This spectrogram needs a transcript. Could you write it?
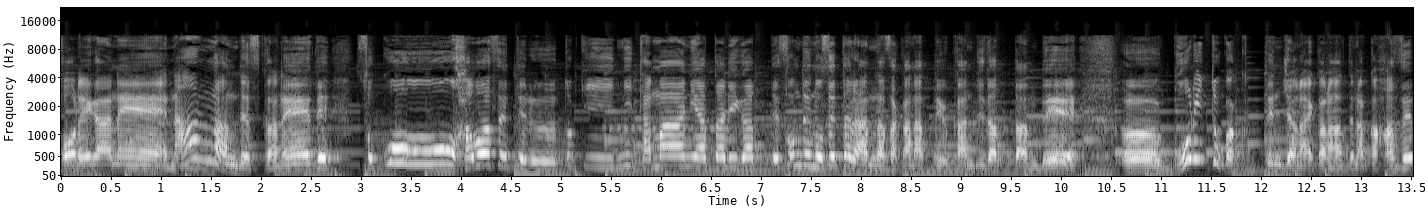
これがね何なんですかね。でそこを這わせてる時にたまに当たりがあってそんで乗せたらあんな魚っていう感じだったんでうんゴリとか食ってんじゃないかなってなんかハゼっ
